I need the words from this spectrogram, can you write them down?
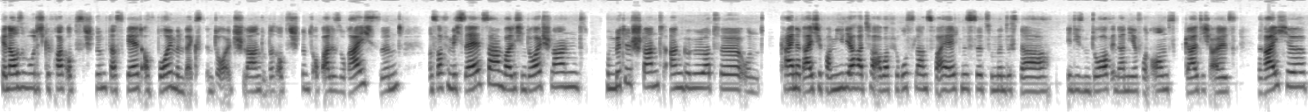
Genauso wurde ich gefragt, ob es stimmt, dass Geld auf Bäumen wächst in Deutschland und ob es stimmt, ob alle so reich sind. Und es war für mich seltsam, weil ich in Deutschland zum Mittelstand angehörte und keine reiche Familie hatte, aber für Russlands Verhältnisse, zumindest da in diesem Dorf in der Nähe von Omsk, galt ich als reiche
